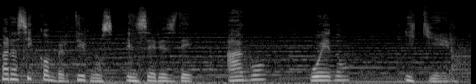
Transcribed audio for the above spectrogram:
para así convertirnos en seres de hago, puedo y quiero.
